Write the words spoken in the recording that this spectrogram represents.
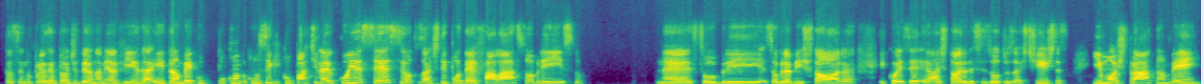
Está sendo um presentão de Deus na minha vida e também com, com, conseguir compartilhar e conhecer esses outros artistas e poder falar sobre isso, né? Sobre, sobre a minha história e conhecer a história desses outros artistas e mostrar também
